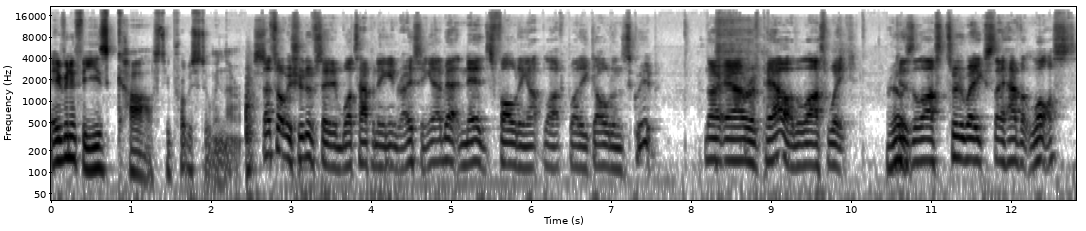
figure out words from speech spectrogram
Even if he is cast, he'll probably still win that race. That's what we should have said in what's happening in racing. How about Ned's folding up like bloody golden squib? No hour of power the last week Really? because the last two weeks they haven't lost,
